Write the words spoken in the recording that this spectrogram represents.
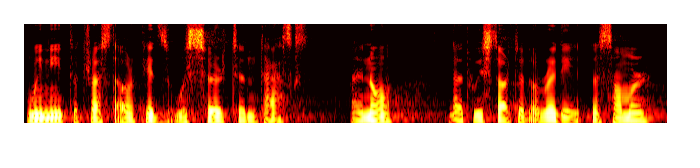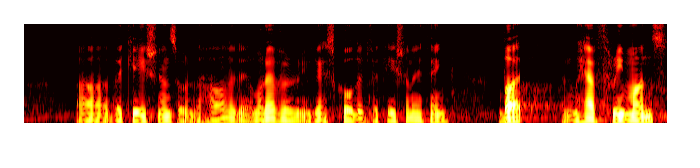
we need to trust our kids with certain tasks. I know that we started already the summer uh, vacations or the holiday, whatever you guys call it, vacation, I think. But and we have three months,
